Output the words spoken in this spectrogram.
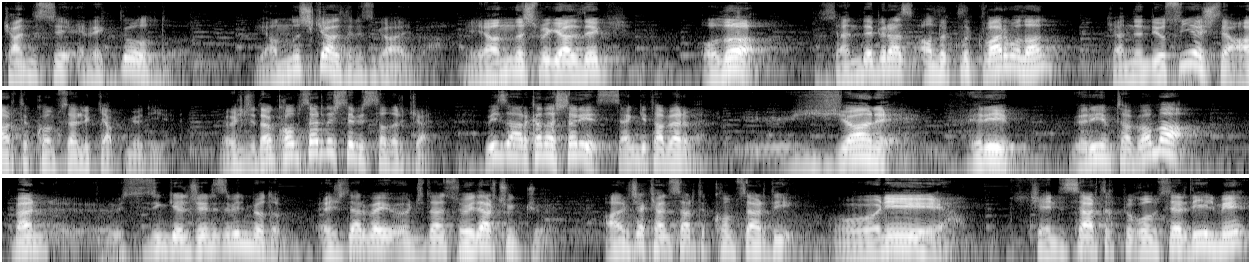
Kendisi emekli oldu. Yanlış geldiniz galiba. Yanlış mı geldik? Oğlum, sende biraz alıklık var mı lan? Kendin diyorsun ya işte artık komiserlik yapmıyor diye. Önceden komiserdi işte biz sanırken. Biz arkadaşlarıyız. Sen git haber ver. Yani vereyim. Vereyim tabi ama ben e, sizin geleceğinizi bilmiyordum. Ejder Bey önceden söyler çünkü. Ayrıca kendisi artık komiser değil. O ne? Kendisi artık bir komiser değil mi?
